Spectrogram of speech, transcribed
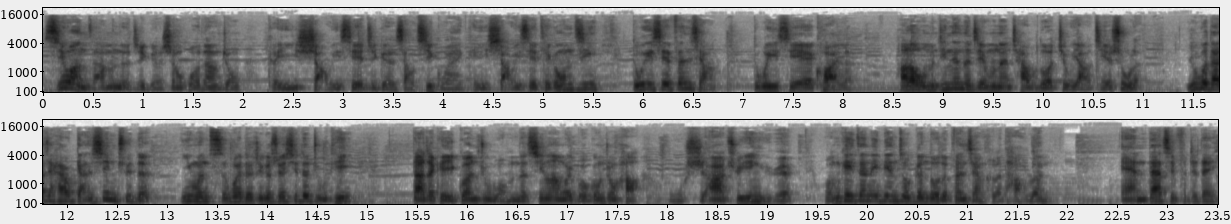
希望咱们的这个生活当中可以少一些这个小气鬼，可以少一些铁公鸡，多一些分享，多一些快乐。好了，我们今天的节目呢，差不多就要结束了。如果大家还有感兴趣的英文词汇的这个学习的主题，大家可以关注我们的新浪微博公众号“五十二区英语”，我们可以在那边做更多的分享和讨论。And that's it for today.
